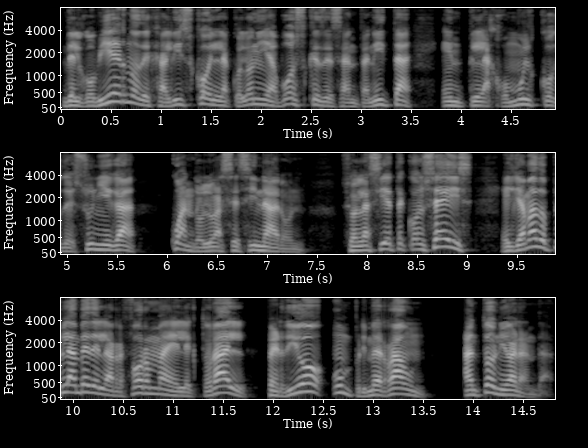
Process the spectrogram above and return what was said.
del gobierno de Jalisco en la colonia Bosques de Santanita, en Tlajomulco de Zúñiga, cuando lo asesinaron. Son las siete con seis. El llamado Plan B de la reforma electoral perdió un primer round Antonio Aranda.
